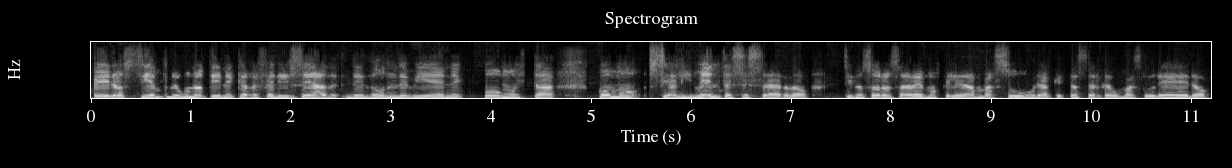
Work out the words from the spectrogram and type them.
pero siempre uno tiene que referirse a de dónde viene, cómo está, cómo se alimenta ese cerdo. Si nosotros sabemos que le dan basura, que está cerca de un basurero,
